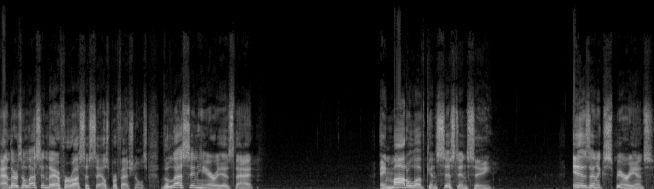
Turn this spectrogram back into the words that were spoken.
And there's a lesson there for us as sales professionals. The lesson here is that a model of consistency is an experience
